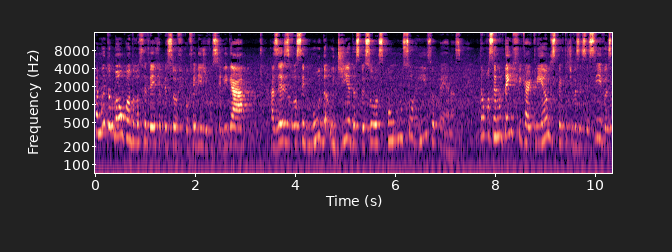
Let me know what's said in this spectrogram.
É muito bom quando você vê que a pessoa ficou feliz de você ligar. Às vezes você muda o dia das pessoas com um sorriso apenas. Então você não tem que ficar criando expectativas excessivas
